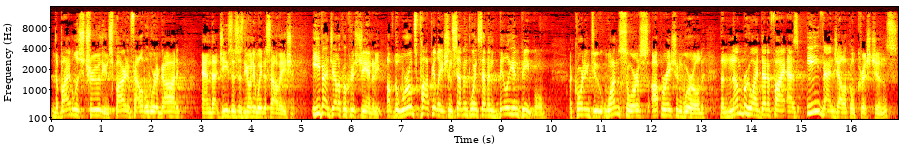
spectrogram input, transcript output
the Bible is true, the inspired, infallible Word of God, and that Jesus is the only way to salvation. Evangelical Christianity, of the world's population, 7.7 billion people, according to one source, Operation World, the number who identify as evangelical Christians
